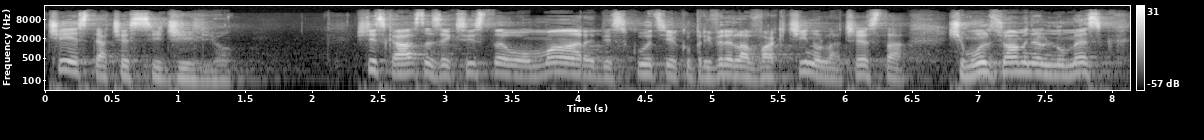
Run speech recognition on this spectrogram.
ce este acest sigiliu. Știți că astăzi există o mare discuție cu privire la vaccinul acesta și mulți oameni îl numesc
